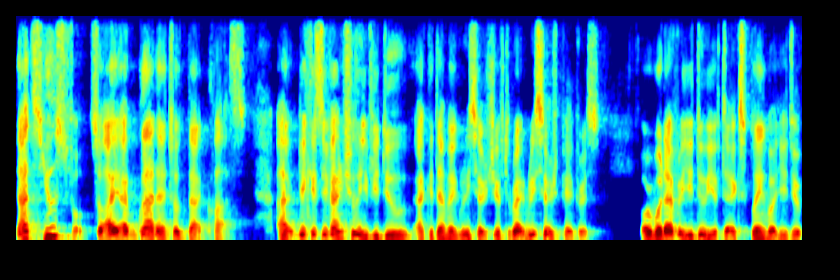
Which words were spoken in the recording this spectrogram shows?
That's useful. So I, am glad I took that class. Uh, because eventually, if you do academic research, you have to write research papers. Or whatever you do, you have to explain what you do.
